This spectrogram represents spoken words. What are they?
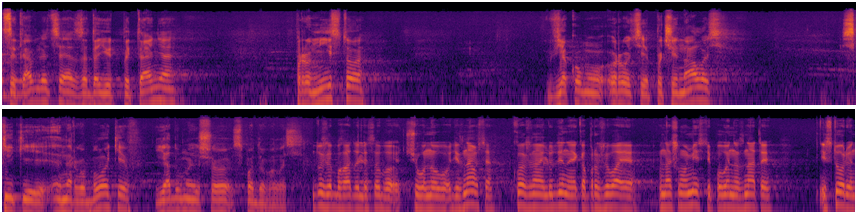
цікавляться, задають питання про місто, в якому році починалось, скільки енергоблоків. Я думаю, що сподобалось. Дуже багато для себе чого нового дізнався. Кожна людина, яка проживає в нашому місті, повинна знати історію.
